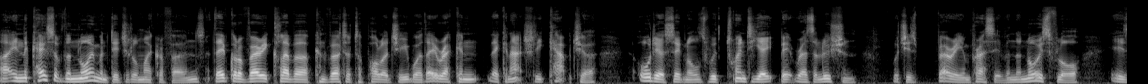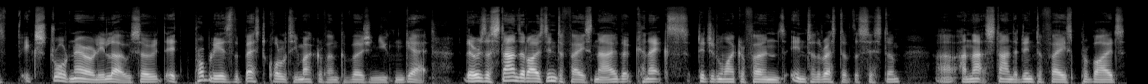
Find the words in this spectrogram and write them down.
Uh, in the case of the Neumann digital microphones, they've got a very clever converter topology where they reckon they can actually capture audio signals with 28 bit resolution which is very impressive, and the noise floor is extraordinarily low, so it, probably is the best quality microphone conversion you can get. There is a standardized interface now that connects digital microphones into the rest of the system, uh, and that standard interface provides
